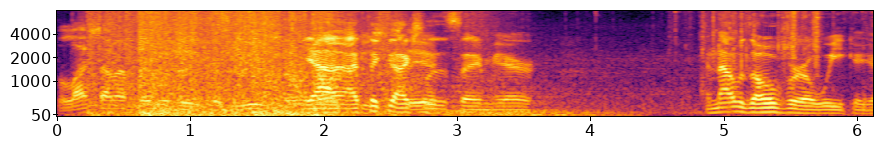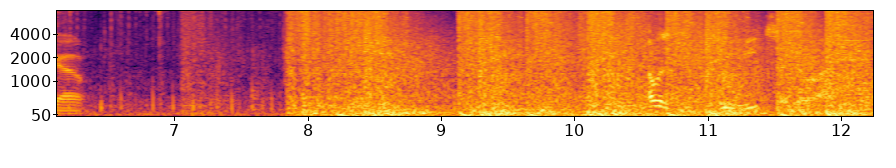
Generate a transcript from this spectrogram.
The last time I played was you. So Yeah, no I think actually the same here. And that was over a week ago. That was two weeks ago. Actually.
